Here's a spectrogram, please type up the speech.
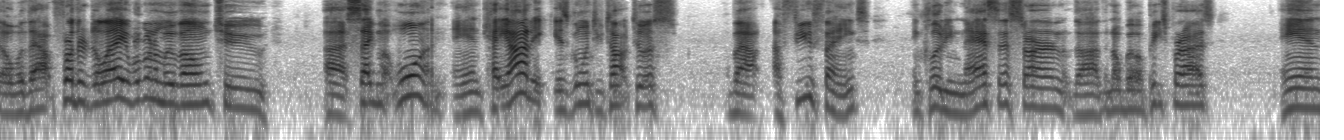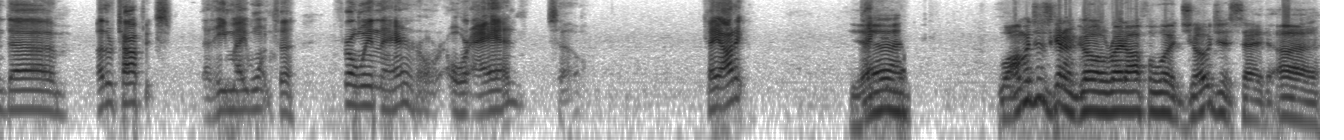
So, without further delay, we're going to move on to uh, segment one. And Chaotic is going to talk to us about a few things, including NASA, CERN, the, the Nobel Peace Prize, and uh, other topics that he may want to throw in there or, or add. So, Chaotic, yeah. Well, I'm just gonna go right off of what Joe just said. Uh,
